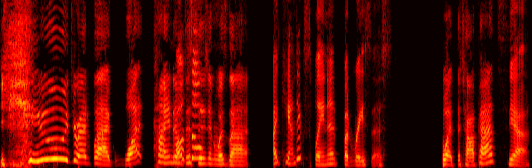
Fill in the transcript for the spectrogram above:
Huge red flag. What kind of Also- decision was that? I can't explain it, but racist. What the top hats? Yeah.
